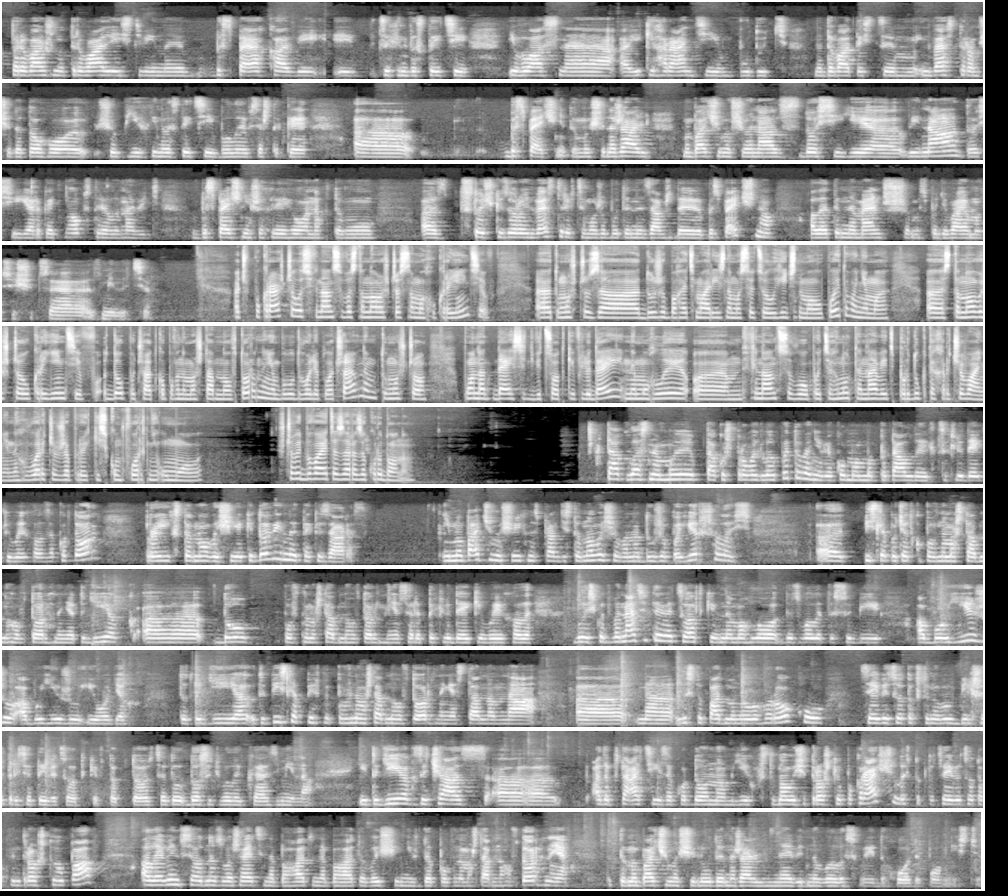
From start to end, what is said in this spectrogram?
Переважно тривалість війни, безпека і цих інвестицій, і власне які гарантії будуть надаватись цим інвесторам щодо того, щоб їх інвестиції були все ж таки безпечні, тому що, на жаль, ми бачимо, що у нас досі є війна, досі є ракетні обстріли навіть в безпечніших регіонах. Тому з точки зору інвесторів це може бути не завжди безпечно, але тим не менш ми сподіваємося, що це зміниться. А чи покращилось фінансове становище самих українців? Е, Тому що за дуже багатьма різними соціологічними опитуваннями е, становище українців до початку повномасштабного вторгнення було доволі плачевним, тому що понад 10% людей не могли е, фінансово потягнути навіть продукти харчування, не говорячи вже про якісь комфортні умови. Що відбувається зараз за кордоном? Так, власне, ми також проводили опитування, в якому ми питали цих людей, які виїхали за кордон, про їх становище як і до війни, так і зараз. І ми бачимо, що їх насправді становище воно дуже погіршилось е, після початку повномасштабного вторгнення. Тоді як е, до повномасштабного вторгнення серед тих людей, які виїхали, близько 12% не могло дозволити собі або їжу, або їжу і одяг. То тоді я то після повномасштабного вторгнення станом на на листопад минулого року цей відсоток становив більше 30%, тобто це до- досить велика зміна. І тоді, як за час адаптації за кордоном їх становище трошки покращилось, тобто цей відсоток він трошки упав, але він все одно залишається набагато набагато вищий ніж до повномасштабного вторгнення. Тобто ми бачимо, що люди, на жаль, не відновили свої доходи повністю.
